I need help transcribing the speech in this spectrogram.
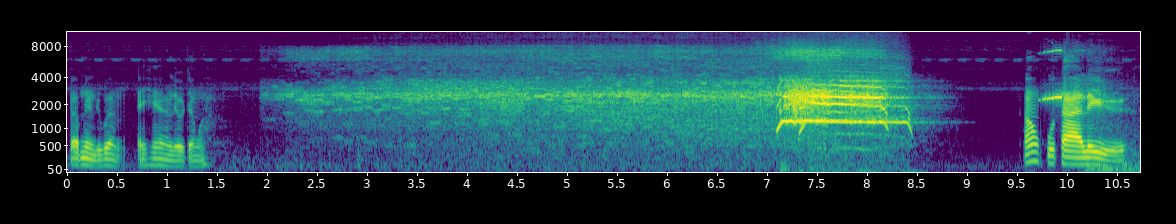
แป๊บหนึ่งดิเพื่อนไอ้เหี้ยเร็วจังวะเอ้ากูตายเลยหรอกู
